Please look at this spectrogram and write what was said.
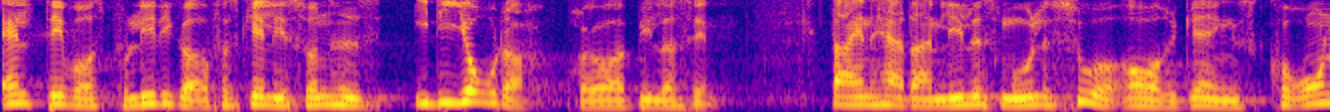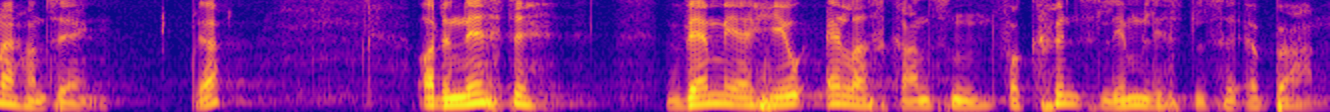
Alt det vores politikere og forskellige sundhedsidioter prøver at bilde os ind. Der er en her, der er en lille smule sur over regeringens coronahåndtering. Ja. Og det næste, hvad med at hæve aldersgrænsen for kønslemlæstelse af børn?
